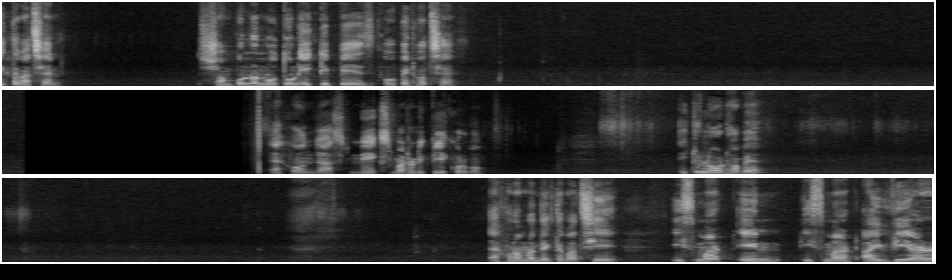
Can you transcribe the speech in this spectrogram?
দেখতে পাচ্ছেন সম্পূর্ণ নতুন একটি পেজ ওপেন হচ্ছে। এখন জাস্ট নেক্সট বাটনে ক্লিক করব। একটু লোড হবে। এখন আমরা দেখতে পাচ্ছি স্মার্ট ইন স্মার্ট আইভিআর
